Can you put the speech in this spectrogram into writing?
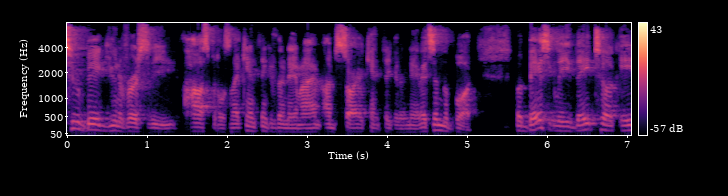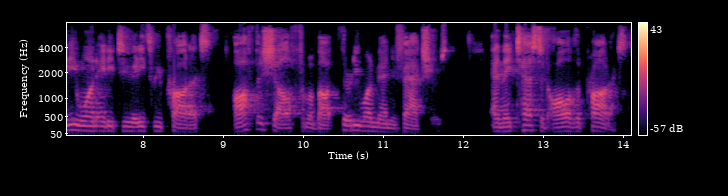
two big university hospitals, and I can't think of their name. I'm, I'm sorry, I can't think of their name. It's in the book. But basically, they took 81, 82, 83 products off the shelf from about 31 manufacturers, and they tested all of the products.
